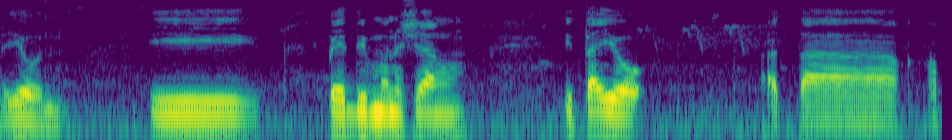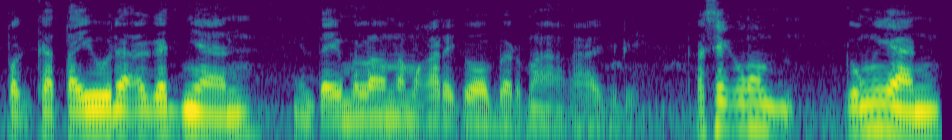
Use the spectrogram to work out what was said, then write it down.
Ayun. I pwede mo na siyang itayo. At ah, kapag katayo na agad niyan hintayin mo lang na makarecover mga kagri kasi kung kung yan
